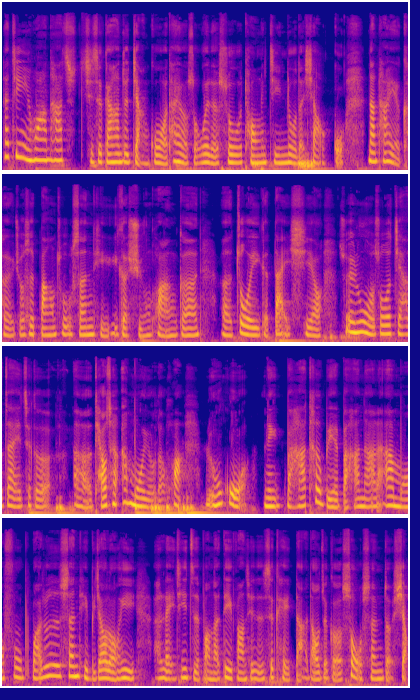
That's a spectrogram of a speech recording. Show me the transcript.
那金银花它其实刚刚就讲过，它有所谓的疏通经络的效果，那它也可以就是帮助身体一个循环跟呃做一个代谢哦。所以如果说加在这个呃调成按摩油的话，如果你把它特别把它拿来按摩腹部啊，就是身体比较容易累积脂肪的地方，其实是可以达到这个瘦身的效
